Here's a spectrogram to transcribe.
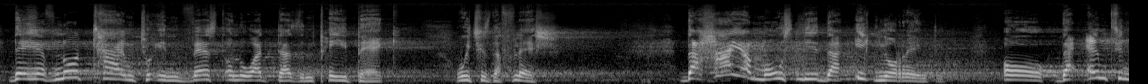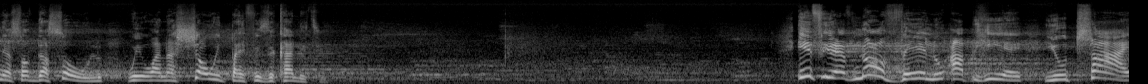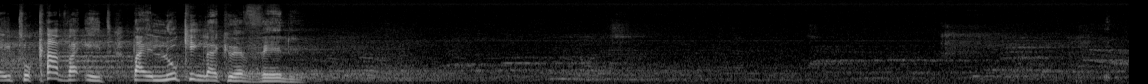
They have no time to invest on what doesn't pay back which is the flesh. The higher mostly the ignorant or the emptiness of the soul we want to show it by physicality If you have no value up here, you try to cover it by looking like you have value.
